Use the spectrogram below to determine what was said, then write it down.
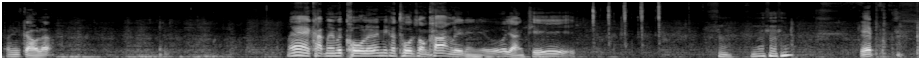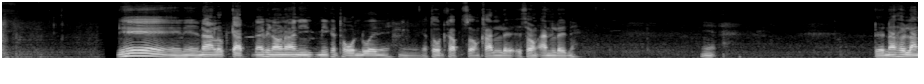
ตอนนี้เก่าแล้ว แม่ขับเหมือนไมคโครเลยนะมีคอนโทรลสองข้างเลยเนี่ยโอ้อย่างเท่เก็บนี่นี่หน้ารถกัดนะพี่น้องนะนี่มีคอนโทรลด้วยนี่นี่คอนโทรลขับสองคันเลยสองอันเลยนี่นี่เดินหน้าถอยหลัง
